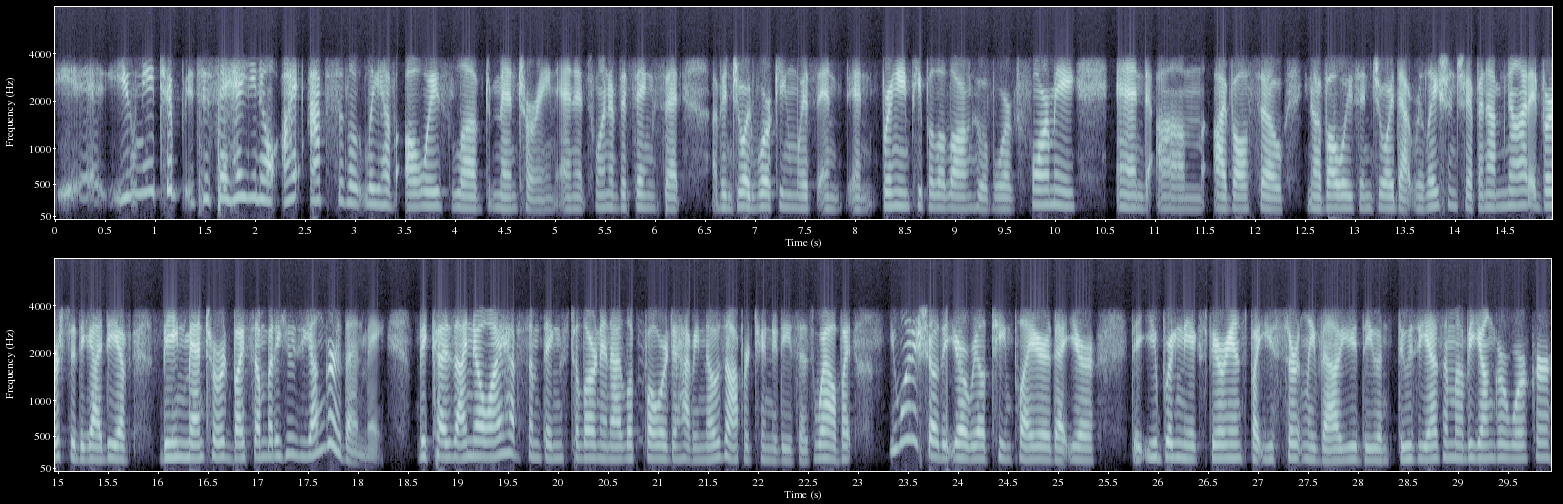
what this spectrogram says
You need to to say, hey, you know, I absolutely have always loved mentoring, and it's one of the things that I've enjoyed working with and and bringing people along who have worked for me, and um, I've also, you know, I've always enjoyed that relationship, and I'm not adverse to the idea of being mentored by somebody who's younger than me because I know I have some things to learn, and I look forward to having those opportunities as well. But you want to show that you're a real team player, that you're that you bring the experience, but you certainly value the enthusiasm of a younger worker.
